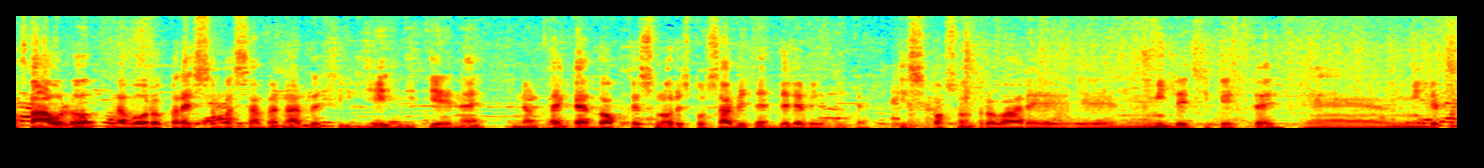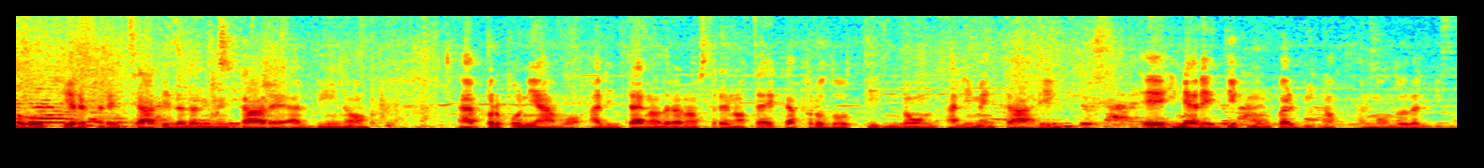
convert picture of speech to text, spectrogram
Paolo, lavoro presso Bassan Bernardo e Figli di Tiene, in Orteca Doc sono responsabile delle vendite. Qui si possono trovare eh, mille etichette, eh, mille prodotti referenziati dall'alimentare al vino. Eh, proponiamo all'interno della nostra enoteca prodotti non alimentari e inerenti comunque al vino, al mondo del vino.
